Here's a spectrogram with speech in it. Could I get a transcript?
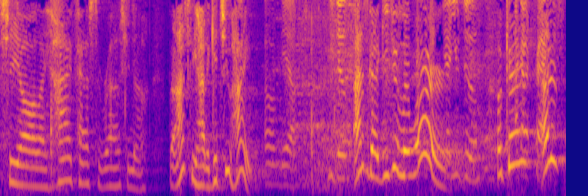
She all like, hi, Pastor Russ, you know. But I see how to get you hype. Oh, yeah. You do? I just got to give you a little word. Yeah, you do. Okay? I, I just,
